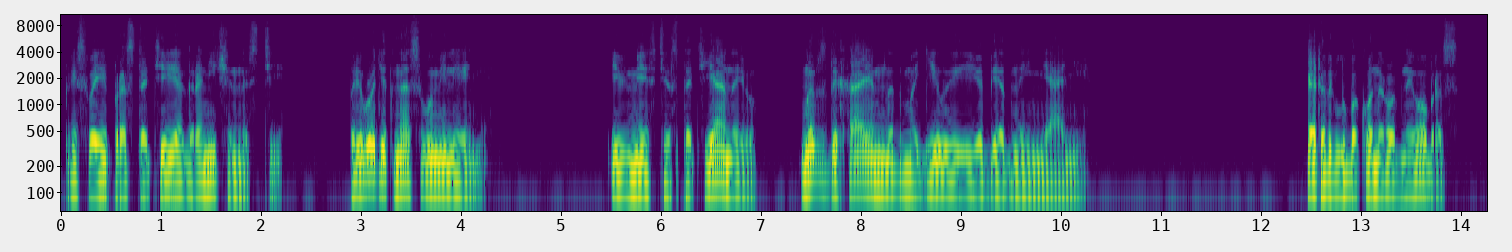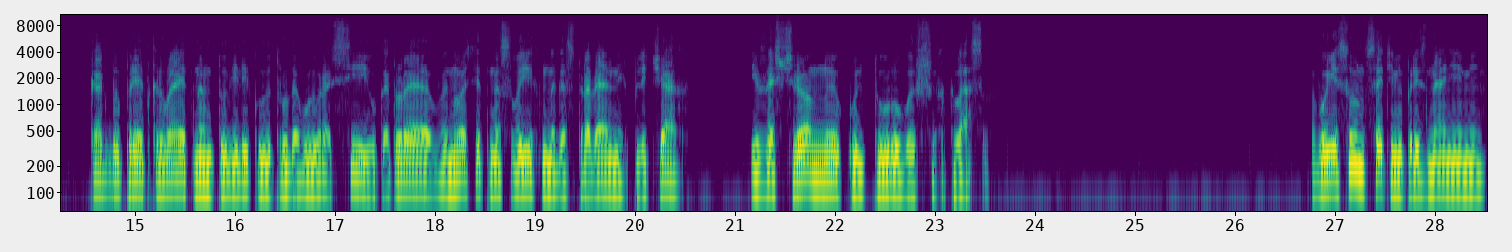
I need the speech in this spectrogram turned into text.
при своей простоте и ограниченности приводит нас в умиление. И вместе с Татьяною мы вздыхаем над могилой ее бедной няни. Этот глубоко народный образ как бы приоткрывает нам ту великую трудовую Россию, которая выносит на своих многострадальных плечах изощренную культуру высших классов. В унисон с этими признаниями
